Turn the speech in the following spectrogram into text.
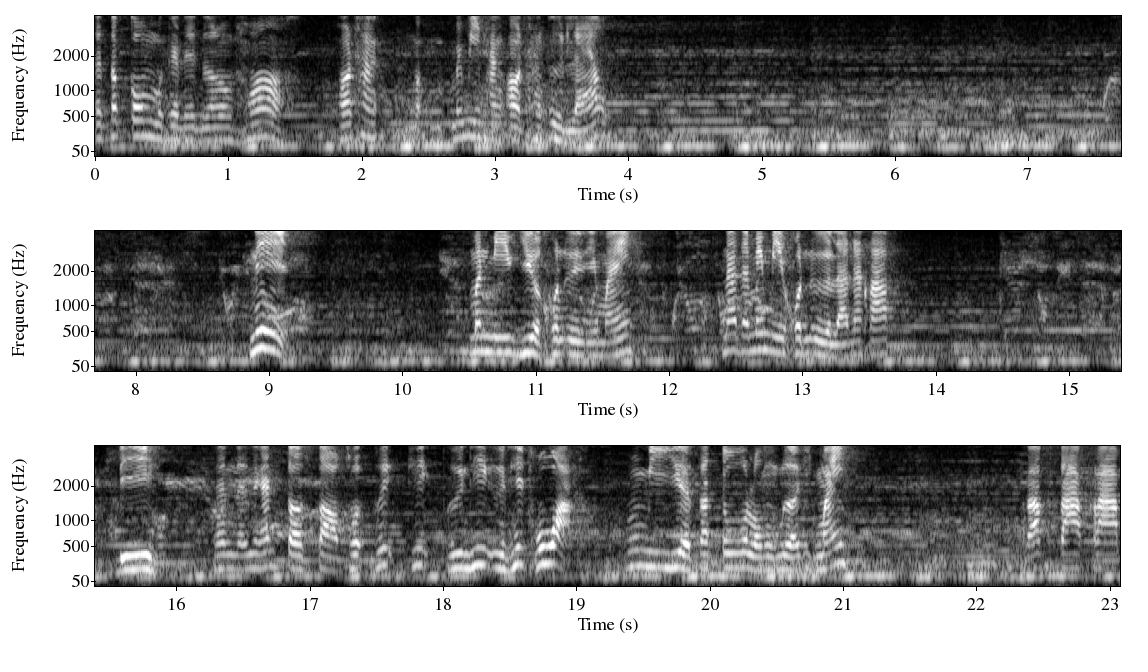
จะต้องก้มเหมือนกันในลงท่อ เพราะทางไม่ไม่มีทางออกทางอื่นแล้ว นี่ มันมีเหยื่อคนอื่นอีกไหม น่าจะไม่มีคนอื่นแล้วนะครับ ดีงั้นงั้นตรวจสอบพื้นที่พื้นที่อื่นให้ทั่วว่ามีเหยื่อศัตรูหลงเหลืออีกไหม รับทราบครับ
